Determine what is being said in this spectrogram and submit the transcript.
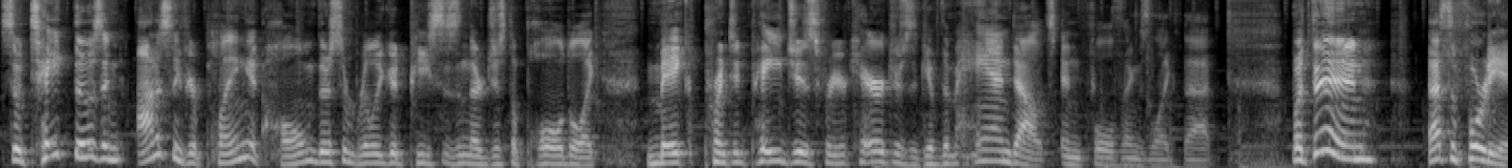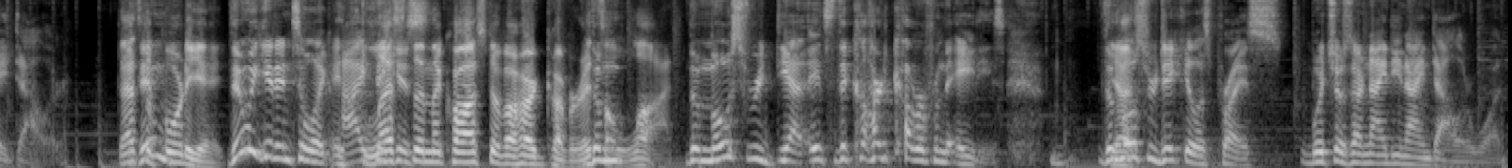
So take those and honestly, if you're playing at home, there's some really good pieces in there just to pull to like make printed pages for your characters to give them handouts and full things like that. But then that's the forty-eight dollar. That's Then- a 48. Then we get into like It's I think less than the cost of a hardcover. It's the- a lot. the most yeah, it's the hardcover from the 80s. The Yes. most ridiculous price, which was our $99 one.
